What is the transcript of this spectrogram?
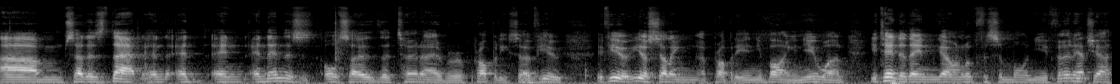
Um, so there's that, and, and, and, and then there's also the turnover of property. So if you if you you're selling a property and you're buying a new one, you tend to then go and look for some more new furniture.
